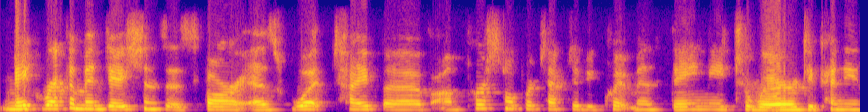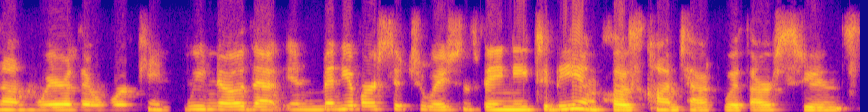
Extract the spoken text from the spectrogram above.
make recommendations as far as what type of um, personal protective equipment they need to wear depending on where they're working. We know that in many of our situations, they need to be in close contact with our students.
